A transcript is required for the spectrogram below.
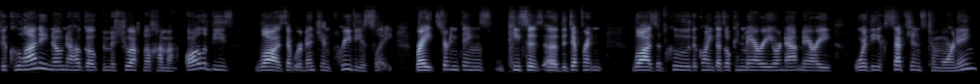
The Kulane no nahagot b'Mashuach Melchama. All of these laws that were mentioned previously, right? Certain things, pieces, uh, the different laws of who the Kohen Gadol can marry or not marry, or the exceptions to mourning,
